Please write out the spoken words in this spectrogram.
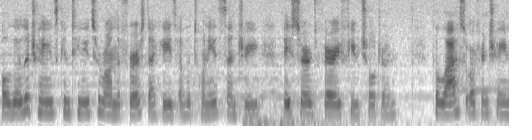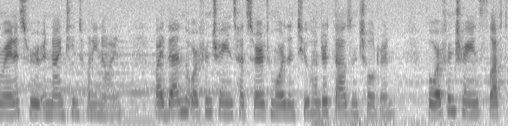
Although the trains continued to run the first decades of the 20th century, they served very few children. The last orphan train ran its route in 1929. By then, the orphan trains had served more than 200,000 children. The orphan trains left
